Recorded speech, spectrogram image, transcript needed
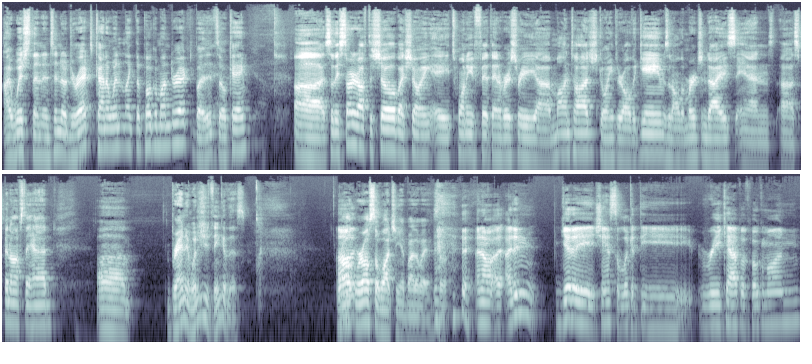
I wish the Nintendo Direct kind of went like the Pokemon Direct, but it's okay. Uh, so they started off the show by showing a 25th anniversary uh, montage, going through all the games and all the merchandise and uh, spin-offs they had. Um, Brandon, what did you think of this? We're, al- Uh, we're also watching it, by the way. So. I know I, I didn't get a chance to look at the recap of Pokemon.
